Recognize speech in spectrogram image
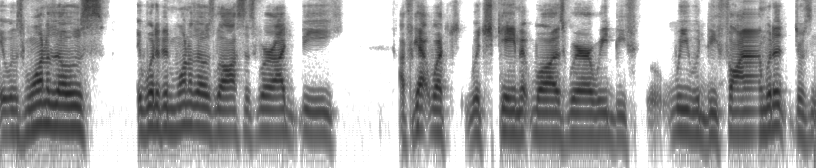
it was one of those, it would have been one of those losses where I'd be, I forget what which game it was where we'd be we would be fine with it. There was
